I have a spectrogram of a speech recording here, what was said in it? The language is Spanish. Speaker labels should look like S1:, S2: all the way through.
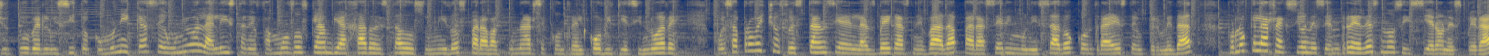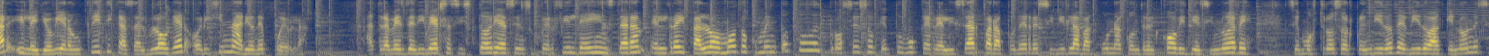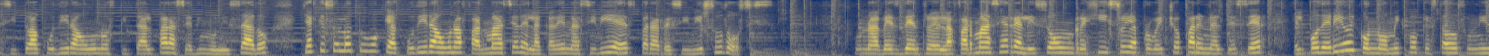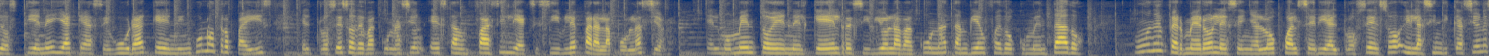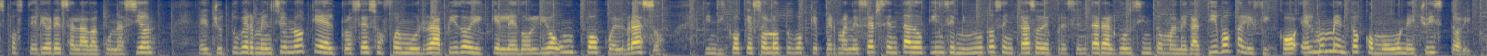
S1: youtuber Luisito Comunica se unió a la lista de famosos que han viajado a Estados Unidos para vacunarse contra el COVID-19, pues aprovechó su estancia en Las Vegas, Nevada, para ser inmunizado contra esta enfermedad, por lo que las reacciones en redes no se hicieron esperar y le llovieron críticas al blogger originario de Puebla. A través de diversas historias en su perfil de Instagram, el rey Palomo documentó todo el proceso que tuvo que realizar para poder recibir la vacuna contra el COVID-19. Se mostró sorprendido debido a que no necesitó acudir a un hospital para ser inmunizado, ya que solo tuvo que acudir a una farmacia de la cadena CVS para recibir su dosis. Una vez dentro de la farmacia realizó un registro y aprovechó para enaltecer el poderío económico que Estados Unidos tiene ya que asegura que en ningún otro país el proceso de vacunación es tan fácil y accesible para la población. El momento en el que él recibió la vacuna también fue documentado. Un enfermero le señaló cuál sería el proceso y las indicaciones posteriores a la vacunación. El youtuber mencionó que el proceso fue muy rápido y que le dolió un poco el brazo. Indicó que solo tuvo que permanecer sentado 15 minutos en caso de presentar algún síntoma negativo, calificó el momento como un hecho histórico.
